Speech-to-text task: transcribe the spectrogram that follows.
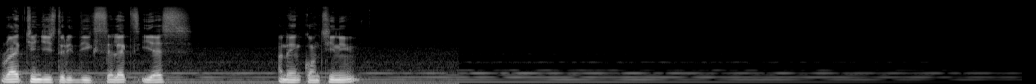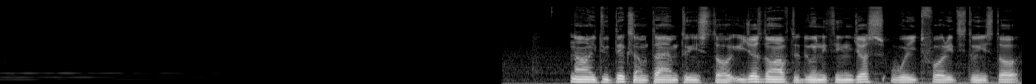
Write changes to the disk, select yes and then continue. Now it will take some time to install. You just don't have to do anything. Just wait for it to install.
